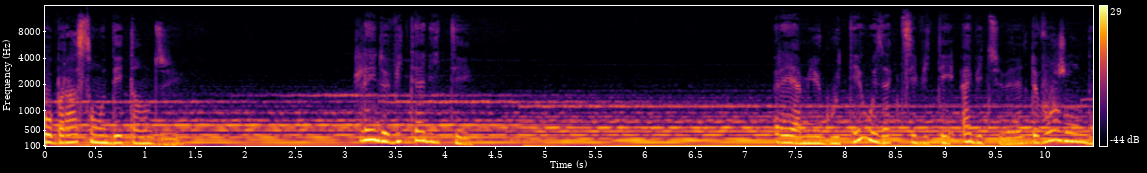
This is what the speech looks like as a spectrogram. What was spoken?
Vos bras sont détendus, pleins de vitalité, prêts à mieux goûter aux activités habituelles de vos journées.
